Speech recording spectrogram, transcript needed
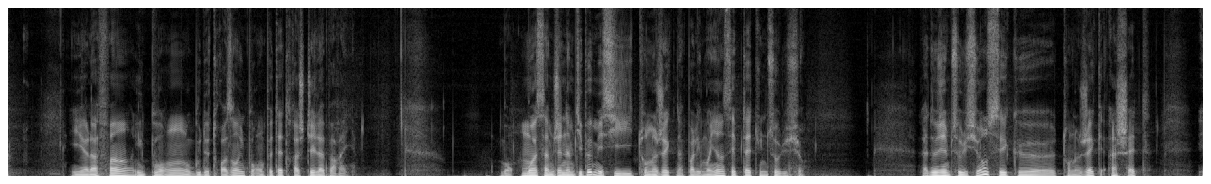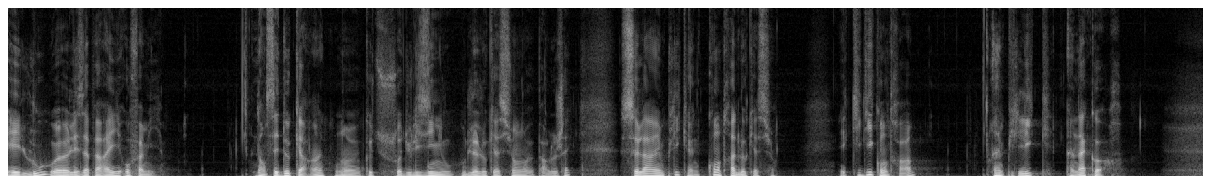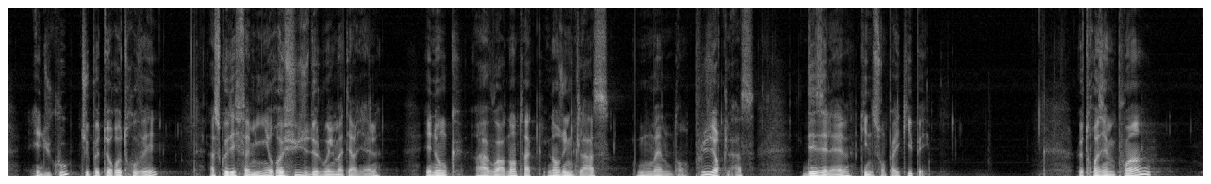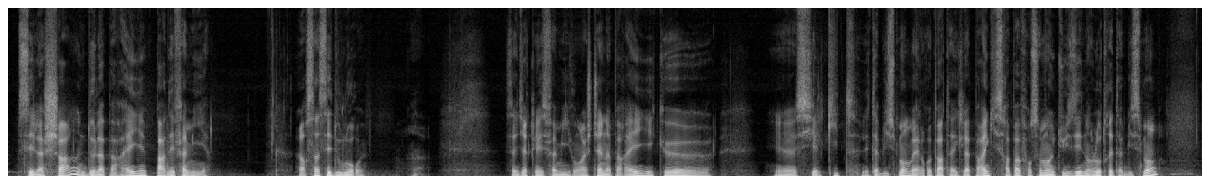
Et à la fin, ils pourront, au bout de trois ans, ils pourront peut-être acheter l'appareil. Bon, moi ça me gêne un petit peu, mais si ton OJEC n'a pas les moyens, c'est peut-être une solution. La deuxième solution, c'est que ton OJEC achète et loue euh, les appareils aux familles. Dans ces deux cas, hein, euh, que ce soit du leasing ou, de la location euh, par l'OJEC, cela implique un contrat de location. Et qui dit contrat implique un accord. Et du coup, tu peux te retrouver à ce que des familles refusent de louer le matériel et donc à avoir dans, une classe, ou même dans plusieurs classes, des élèves qui ne sont pas équipés. Le troisième point, c'est l'achat de l'appareil par des familles. Alors ça, c'est douloureux. C'est-à-dire que les familles vont acheter un appareil et que euh, euh, si elles quittent l'établissement, ben, elles repartent avec l'appareil qui ne sera pas forcément utilisé dans l'autre établissement.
